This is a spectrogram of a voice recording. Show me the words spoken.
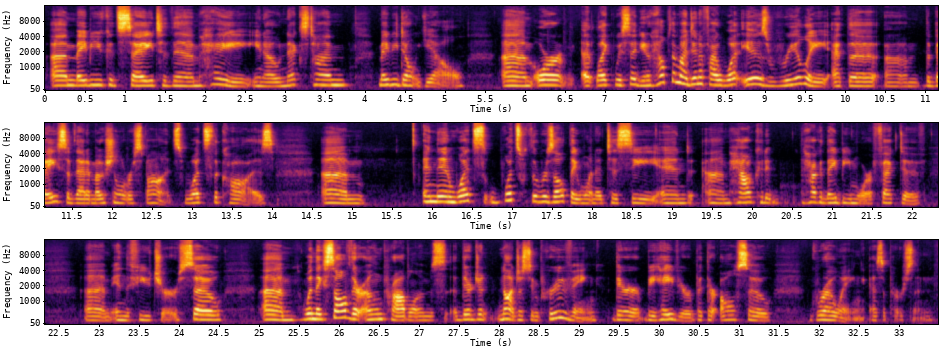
um, maybe you could say to them, hey, you know, next time, maybe don't yell. Um, or uh, like we said, you know, help them identify what is really at the um, the base of that emotional response. What's the cause, um, and then what's what's the result they wanted to see, and um, how could it how could they be more effective um, in the future? So. Um, when they solve their own problems, they're ju- not just improving their behavior, but they're also growing as a person.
